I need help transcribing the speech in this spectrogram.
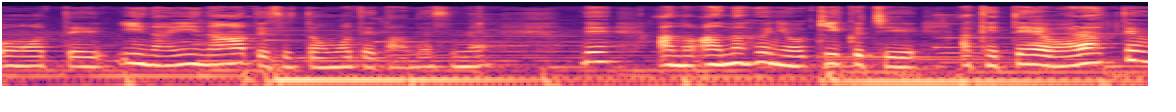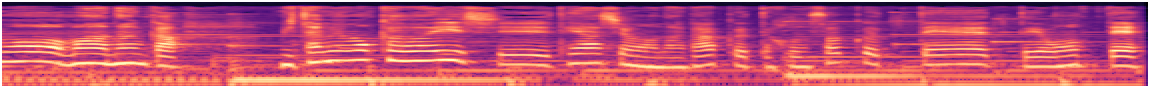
思っていいないいなってずっと思ってたんですねであのあんな風に大きい口開けて笑ってもまあなんか見た目も可愛いし手足も長くて細くってって思って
